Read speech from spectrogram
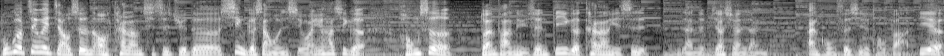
不过这位角色呢，哦，太郎其实觉得性格上我很喜欢，因为她是一个红色短发的女生。第一个，太郎也是染的比较喜欢染暗红色系的头发。第二，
